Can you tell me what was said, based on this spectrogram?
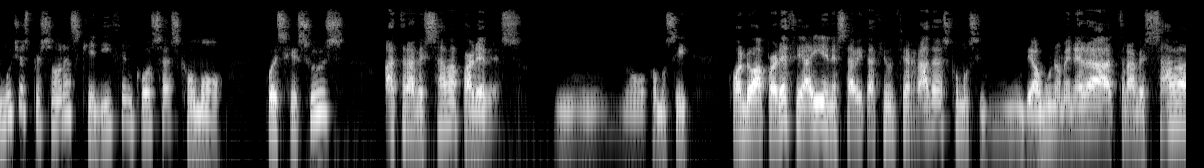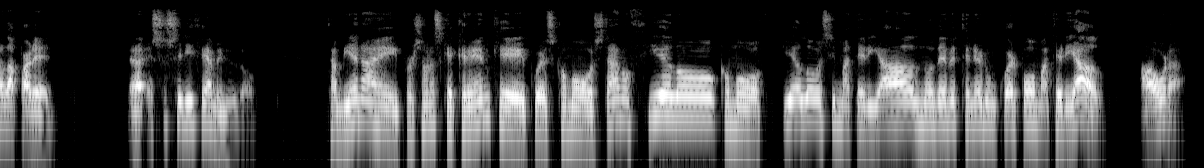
muchas personas que dicen cosas como, pues Jesús atravesaba paredes. Mm, no, como si cuando aparece ahí en esta habitación cerrada es como si de alguna manera atravesaba la pared. Eh, eso se dice a menudo. También hay personas que creen que, pues, como está en el cielo, como cielo es inmaterial, no debe tener un cuerpo material ahora.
